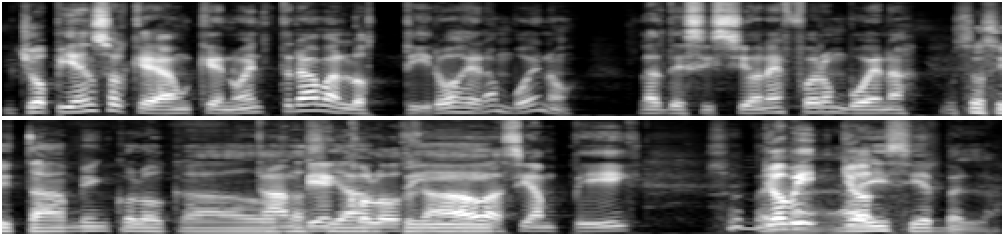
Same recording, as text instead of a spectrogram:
yo pienso que aunque no entraban, los tiros eran buenos. Las decisiones fueron buenas. Eso sí, estaban bien colocados. Estaban bien colocados, hacían pick. yo vi, Ahí sí es verdad.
